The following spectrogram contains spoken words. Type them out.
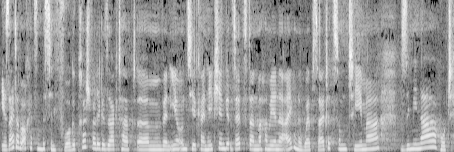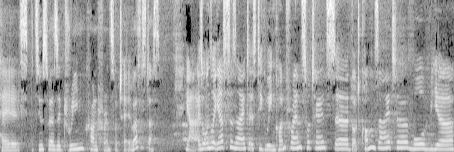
Ihr seid aber auch jetzt ein bisschen vorgeprescht, weil ihr gesagt habt, ähm, wenn ihr uns hier kein Häkchen setzt, dann machen wir eine eigene Webseite zum Thema Seminarhotels beziehungsweise Green Conference Hotel. Was ist das? Ja, also unsere erste Seite ist die Green Conference Hotels.com äh, Seite, wo wir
